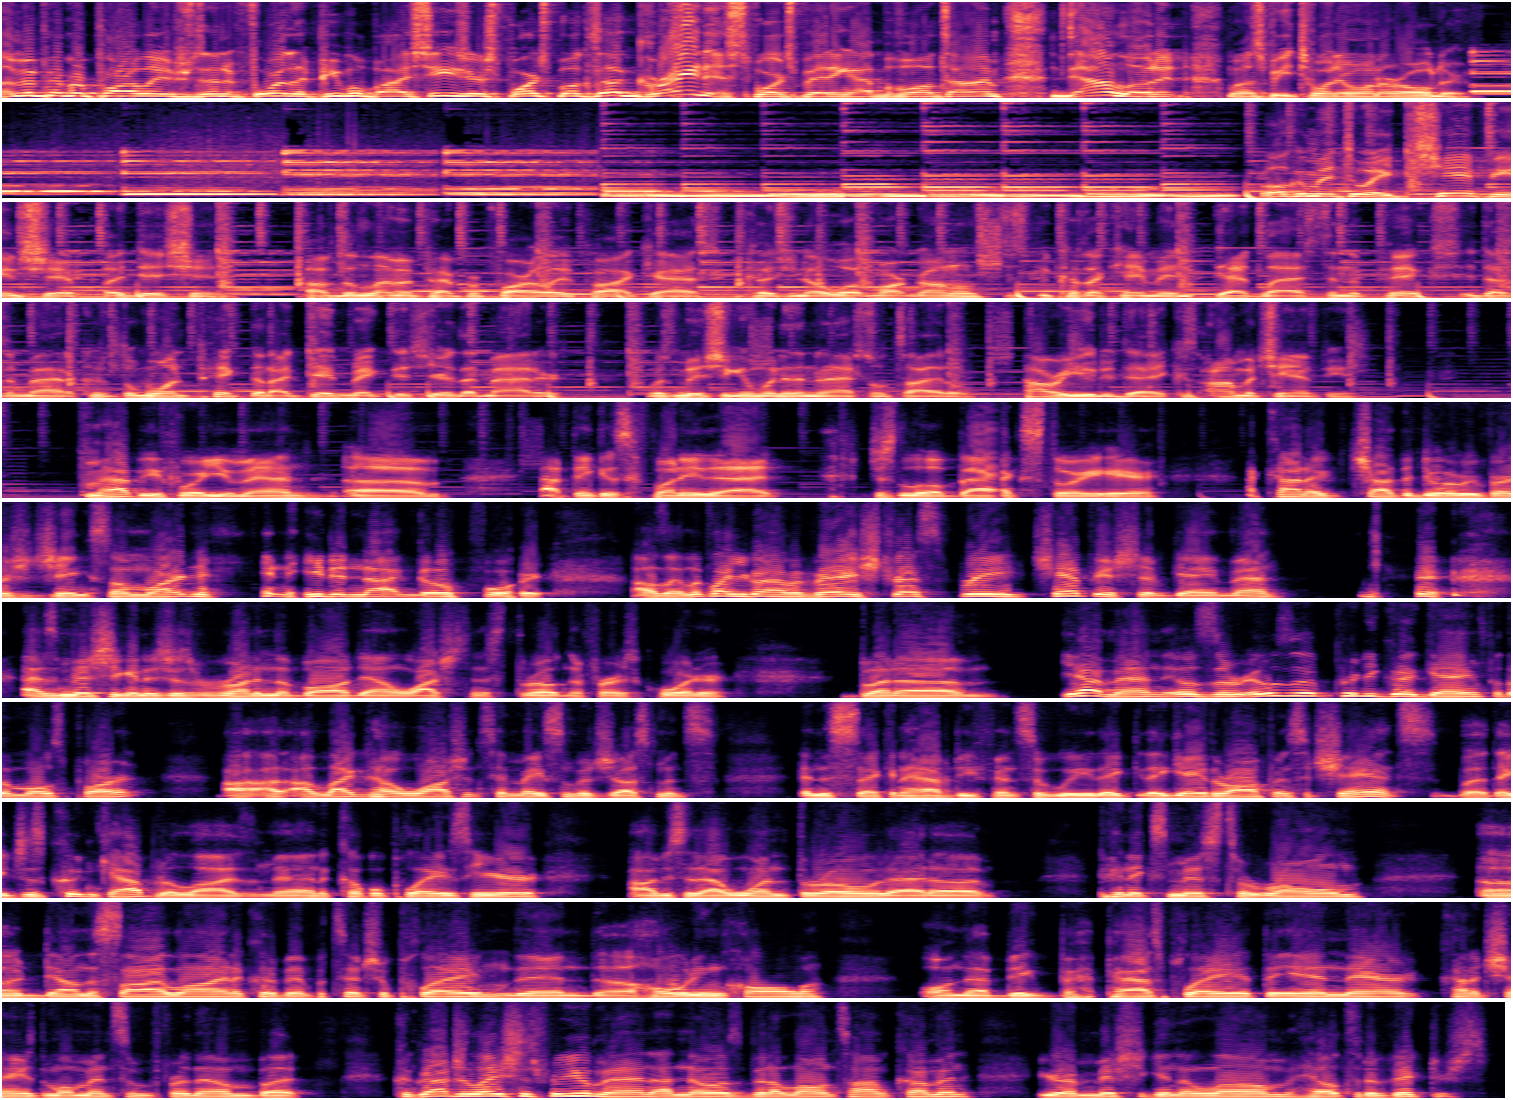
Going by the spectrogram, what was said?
Lemon Pepper Parlay is presented for the people by Caesars Sportsbook, the greatest sports betting app of all time. Download it. Must be 21 or older. Welcome into a championship edition of the Lemon Pepper Parlay podcast. Because you know what, Mark Gunnels? Just because I came in dead last in the picks, it doesn't matter. Because the one pick that I did make this year that mattered was Michigan winning the national title. How are you today? Because I'm a champion. I'm happy for you, man. Um, I think it's funny that just a little backstory here. I kind of tried to do a reverse jinx on Martin, and he did not go for it. I was like, "Look like you're gonna have a very stress-free championship game, man." As Michigan is just running the ball down Washington's throat in the first quarter, but um, yeah, man, it was a it was a pretty good game for the most part. I, I liked how Washington made some adjustments in the second half defensively. They they gave their offense a chance, but they just couldn't capitalize, man. A couple plays here. Obviously, that one throw that uh Penix missed to Rome uh, down the sideline. It could have been potential play. Then the holding call on that big pass play at the end there kind of changed the momentum for them. But congratulations for you, man. I know it's been a long time coming. You're a Michigan alum, held to the victors.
